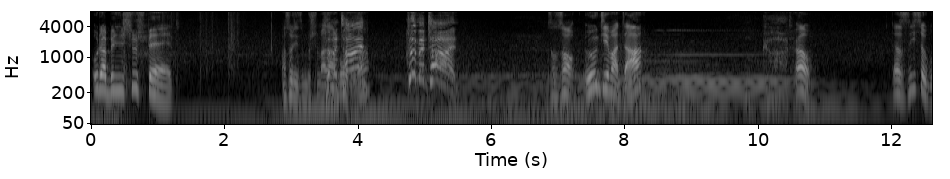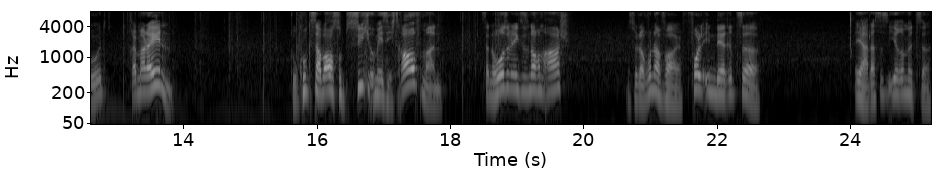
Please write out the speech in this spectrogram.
Oder bin ich zu spät? Achso, die sind bestimmt alle am Boot, Clementine? oder? Clementine! Ist sonst noch irgendjemand da? Oh, God. Oh. Das ist nicht so gut. Renn mal dahin. Du guckst aber auch so psychomäßig drauf, Mann. Ist deine Hose wenigstens noch im Arsch? Das wird doch wundervoll. Voll in der Ritze. Ja, das ist ihre Mütze.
